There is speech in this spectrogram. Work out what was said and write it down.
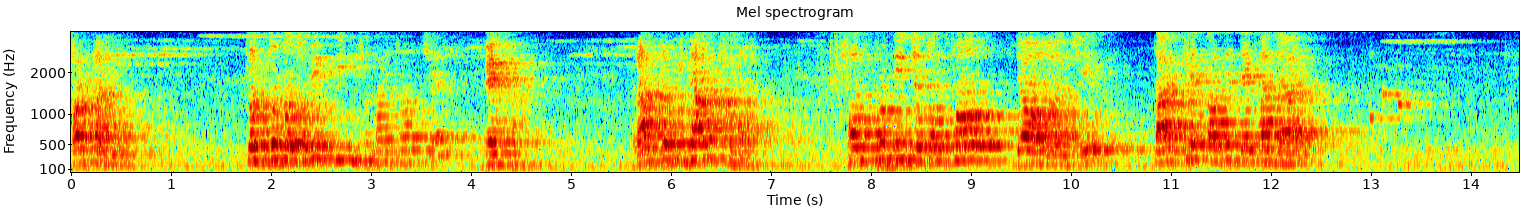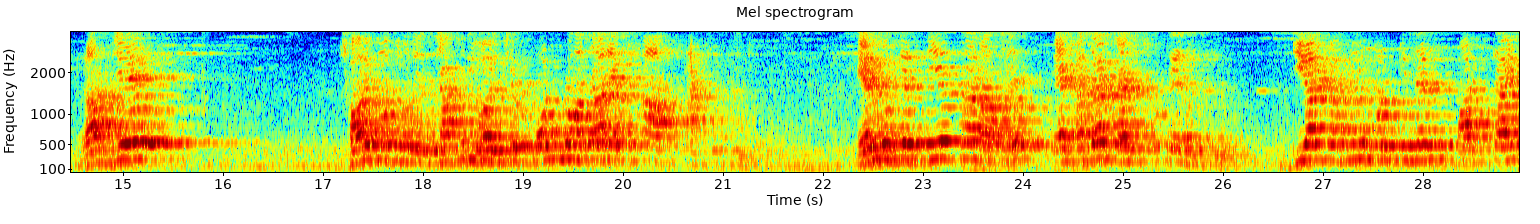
সরকারি চোদ্দ দশমিক তিন শতাংশ হচ্ছে বেকার রাজ্য বিধানসভা, সম্প্রতি যে তথ্য দেওয়া হয়েছে, তাকে তাতে দেখা যায়, রাজ্যে ছয় বছরে চাকরি হয়েছে পনেরো হাজার একশো আটষট্টি। এর মধ্যে টিএসআর আছে এক হাজার চারশো তেরো জন। ডিআরডব্লিউ কন্টিজেন্ট পার্ট টাইম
